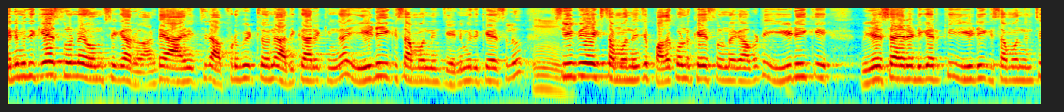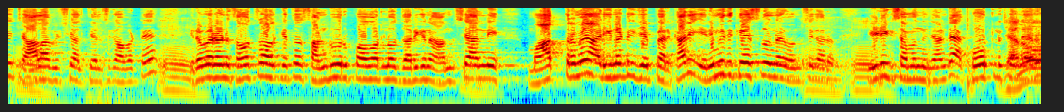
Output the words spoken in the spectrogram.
ఎనిమిది కేసులు ఉన్నాయి వంశీ గారు. అంటే ఆయన ఇచ్చిన అఫిడవిట్లోనే అధికారికంగా ఈడీకి సంబంధించి ఎనిమిది కేసులు సిబిఐకి సంబంధించి పదకొండు కేసులు ఉన్నాయి కాబట్టి ఈడీకి విజయసాయి రెడ్డి గారికి ఈడీకి సంబంధించి చాలా విషయాలు తెలుసు కాబట్టి ఇరవై రెండు సంవత్సరాల క్రితం సండూర్ పవర్లో జరిగిన అంశాన్ని మాత్రమే అడిగినట్టుగా చెప్పారు. కానీ ఎనిమిది కేసులు ఉన్నాయి వంశీ గారు ఈడీకి సంబంధించి. అంటే ఆ కోర్టులకు వెళ్ళారు,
